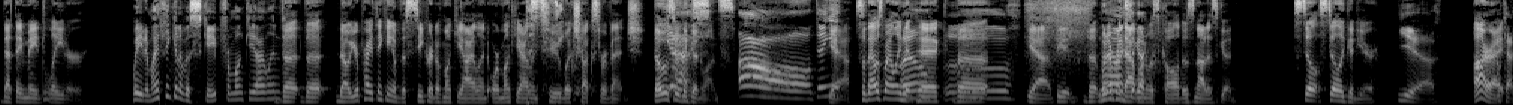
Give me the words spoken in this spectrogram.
that they made later. Wait, am I thinking of Escape from Monkey Island? The the no, you're probably thinking of The Secret of Monkey Island or Monkey Island Two: Secret. LeChuck's Revenge. Those are the good ones. oh, dang it! Yeah. So that was my only Well, nitpick. The uh, yeah the the whatever I that one got- was called was not as good. Still still a good year. yeah. All right. Okay.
